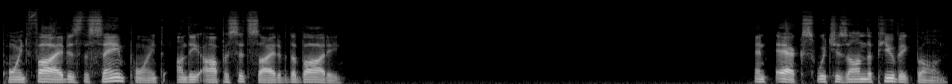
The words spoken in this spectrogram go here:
Point 5 is the same point on the opposite side of the body. And X, which is on the pubic bone.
